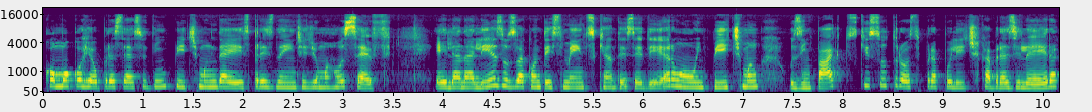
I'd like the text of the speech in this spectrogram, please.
como ocorreu o processo de impeachment da ex-presidente Dilma Rousseff. Ele analisa os acontecimentos que antecederam ao impeachment, os impactos que isso trouxe para a política brasileira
